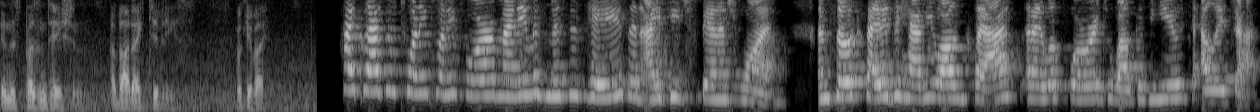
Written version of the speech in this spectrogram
in this presentation about activities. Okay, bye. Hi, class of 2024. My name is Mrs. Hayes, and I teach Spanish 1. I'm so excited to have you all in class, and I look forward to welcoming you to LHS.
